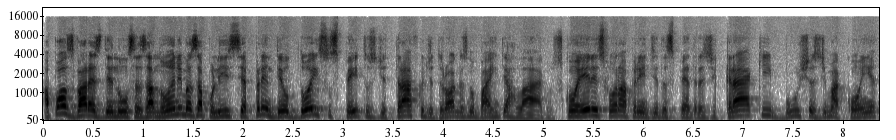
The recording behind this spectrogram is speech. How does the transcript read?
Após várias denúncias anônimas, a polícia prendeu dois suspeitos de tráfico de drogas no bairro Interlagos. Com eles foram apreendidas pedras de crack e buchas de maconha,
